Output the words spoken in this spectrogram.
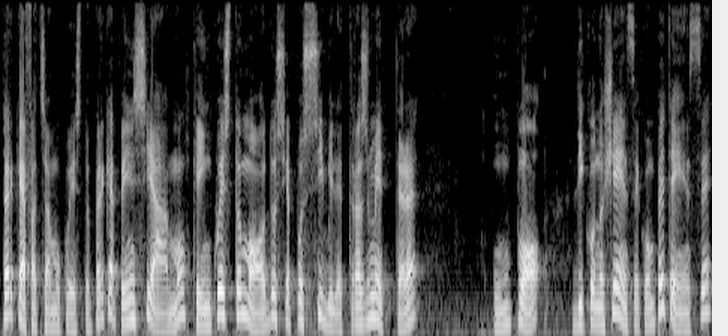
perché facciamo questo? Perché pensiamo che in questo modo sia possibile trasmettere un po' di conoscenze e competenze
